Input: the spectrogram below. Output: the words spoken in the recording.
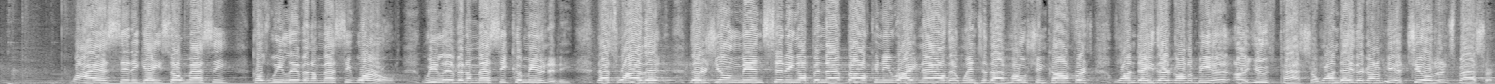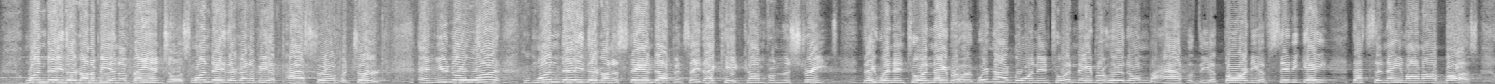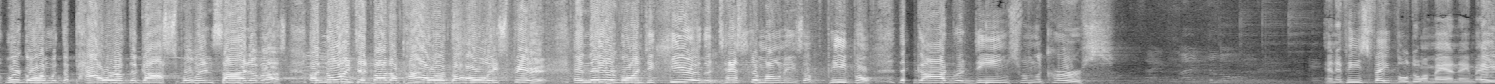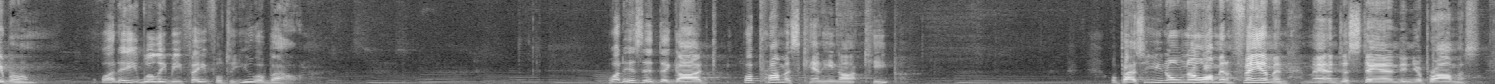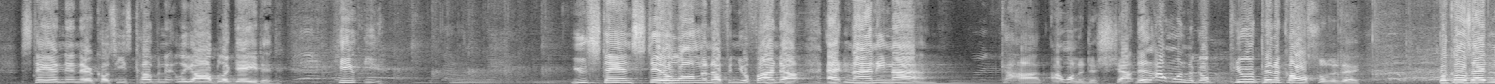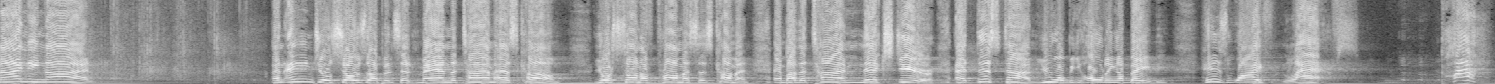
Why is City Gate so messy? Because we live in a messy world. We live in a messy community. That's why that there's young men sitting up in that balcony right now that went to that motion conference. One day they're going to be a, a youth pastor. One day they're going to be a children's pastor. One day they're going to be an evangelist. One day they're going to be a pastor of a church. And you know what? One day they're going to stand up and say, that kid come from the streets. They went into a neighborhood. We're not going into a neighborhood on behalf of the authority of City Gate. That's the name on our bus. We're going with the power of the gospel inside of us, anointed by the power of the Holy Spirit. And they are going to hear the testimonies of people that God redeems from the curse. And if He's faithful to a man named Abram, what will He be faithful to you about? What is it that God, what promise can He not keep? Well, Pastor, you don't know I'm in a famine. Man, just stand in your promise. Stand in there because He's covenantly obligated. He, you, you stand still long enough and you'll find out at 99. God, I want to just shout this. I want to go pure Pentecostal today. Because at 99, an angel shows up and says, Man, the time has come. Your son of promise is coming. And by the time next year, at this time, you will be holding a baby. His wife laughs.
